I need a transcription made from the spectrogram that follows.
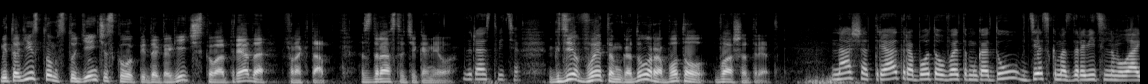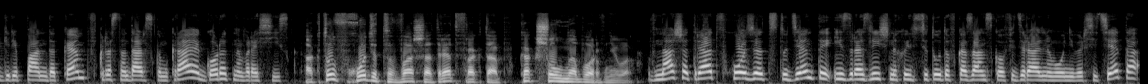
методистом студенческого педагогического отряда «Фрактаб». Здравствуйте, Камила. Здравствуйте. Где в этом году работал ваш отряд? Наш отряд работал в этом году в детском оздоровительном лагере «Панда Кэмп» в Краснодарском крае, город Новороссийск. А кто входит в ваш отряд «Фрактаб»? Как шел набор в него? В наш отряд входят студенты из различных институтов Казанского федерального университета,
